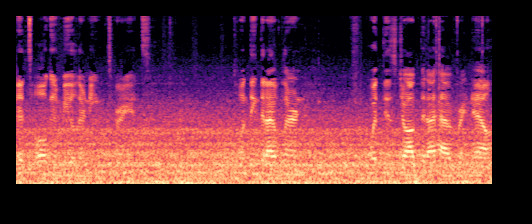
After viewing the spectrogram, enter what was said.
it's all going to be a learning experience. It's one thing that I've learned with this job that I have right now,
